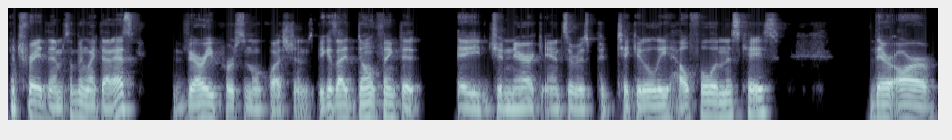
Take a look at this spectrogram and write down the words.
betrayed them? Something like that. Ask very personal questions because I don't think that a generic answer is particularly helpful in this case. There are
